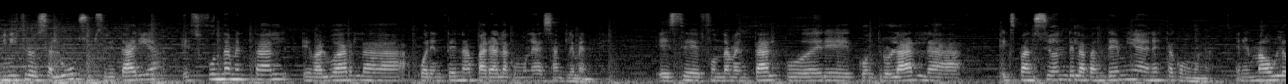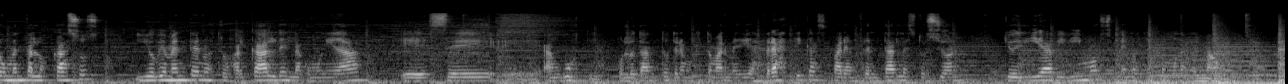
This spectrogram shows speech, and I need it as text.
ministro de Salud, subsecretaria, es fundamental evaluar la cuarentena para la comuna de San Clemente. Es eh, fundamental poder eh, controlar la expansión de la pandemia en esta comuna. En el Maule aumentan los casos y obviamente nuestros alcaldes, la comunidad eh, se eh, angustia. Por lo tanto, tenemos que tomar medidas drásticas para enfrentar la situación que hoy día vivimos en nuestras comunas del Maule.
